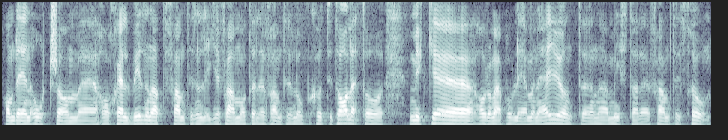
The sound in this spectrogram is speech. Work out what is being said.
om det är en ort som har självbilden att framtiden ligger framåt eller framtiden låg på 70-talet. Och mycket av de här problemen är ju inte den här mistade framtidstron.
